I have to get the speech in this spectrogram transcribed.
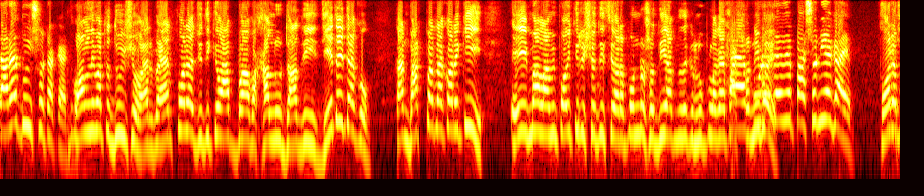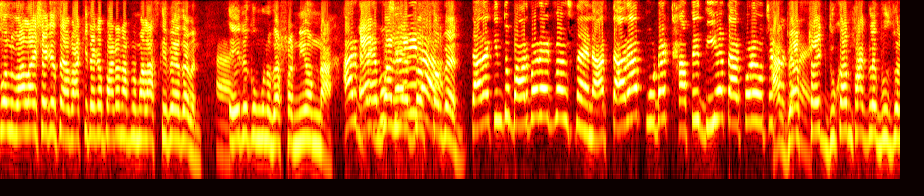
তারা দুইশো টাকা অনলি মাত্র দুইশো। আর এরপরে যদি কেউ আব্বা বা খালু দাদি যেটাই থাকুক কারণ বাটপাটা করে কি এই মাল আমি পঁয়ত্রিশশো দিচ্ছি ওরা পনেরোশো দিয়ে আপনাদেরকে লুপ লাগায় হ্যাঁ, পাঁচশো নিবে। পাঁচশো নিয়ে গায়েব। পরে বল মাল এসে গেছে বাকি টাকা পাঠান আপনি মাল আজকে পেয়ে যাবেন। হ্যাঁ। এইরকম কোনো ব্যবসার নিয়ম না। আর একবার অ্যাডভান্স করবেন। তারা কিন্তু বারবার অ্যাডভান্স নেয় না। আর তারা প্রোডাক্ট হাতে দিয়ে তারপরে হচ্ছে আর ব্যবসায়িক দোকান থাকলে বুঝবেন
